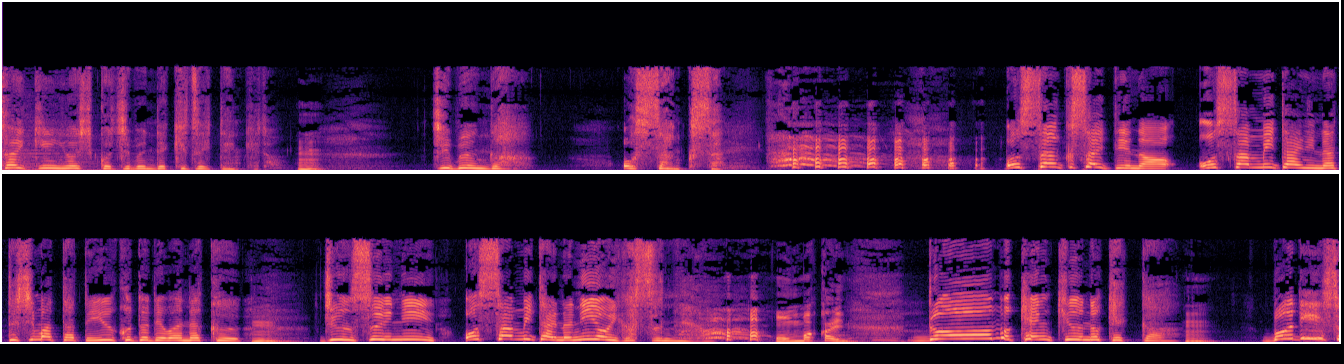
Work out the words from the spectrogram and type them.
最近よしこ自分で気づいてんけど。うん。自分が、おっさん臭い。おっさん臭いっていうのは、おっさんみたいになってしまったっていうことではなく、ん純粋に、おっさんみたいな匂いがすんねん。ほんまかいね。どうも研究の結果、うん。ボディーソ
